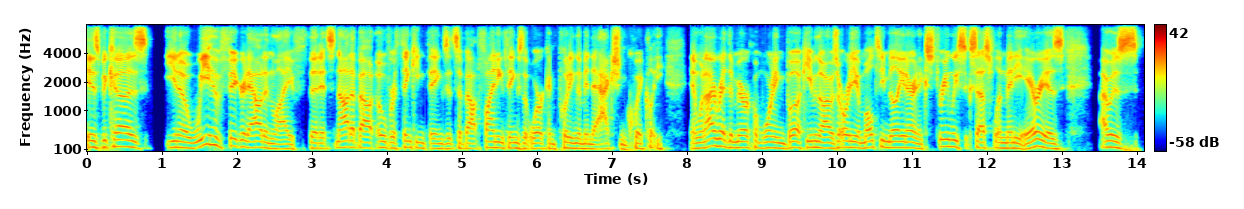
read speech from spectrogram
is because you know, we have figured out in life that it's not about overthinking things. It's about finding things that work and putting them into action quickly. And when I read the Miracle Morning book, even though I was already a multimillionaire and extremely successful in many areas, I was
